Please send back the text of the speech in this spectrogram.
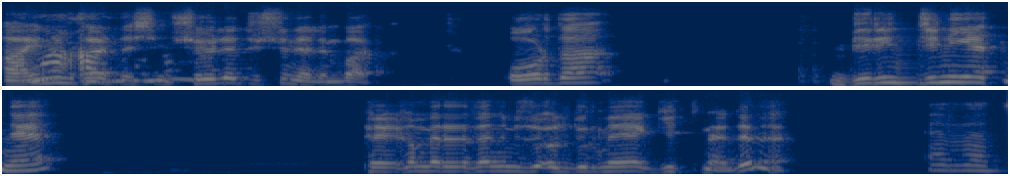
Aynur Ama kardeşim Allah'ın- şöyle düşünelim bak. Orada birinci niyet ne? Peygamber Efendimiz'i öldürmeye gitme değil mi? Evet.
